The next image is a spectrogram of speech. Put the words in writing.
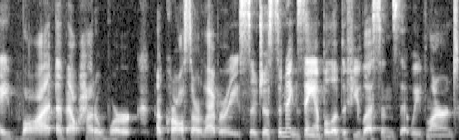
a lot about how to work across our libraries. So just an example of the few lessons that we've learned.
